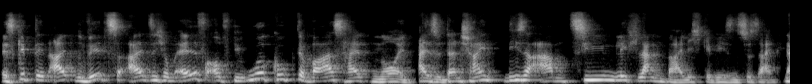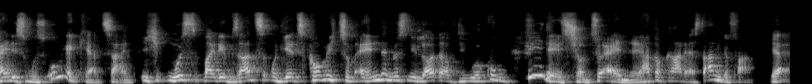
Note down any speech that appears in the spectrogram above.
Es gibt den alten Witz, als ich um elf auf die Uhr guckte, war es halb neun. Also dann scheint dieser Abend ziemlich langweilig gewesen zu sein. Nein, es muss umgekehrt sein. Ich muss bei dem Satz, und jetzt komme ich zum Ende, müssen die Leute auf die Uhr gucken, wie, der ist schon zu Ende. Er hat doch gerade erst angefangen. Ja,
